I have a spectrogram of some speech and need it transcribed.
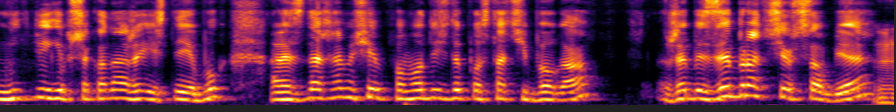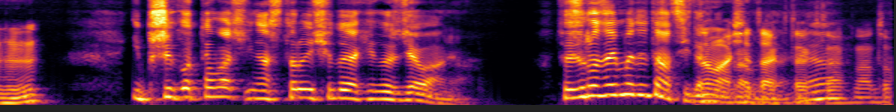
nikt mnie nie przekona, że istnieje Bóg, ale zdarza mi się pomodlić do postaci Boga żeby zebrać się w sobie Mhm. i przygotować i nastroić się do jakiegoś działania. To jest rodzaj medytacji. Tak No właśnie, tak, tak, nie? tak. No to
